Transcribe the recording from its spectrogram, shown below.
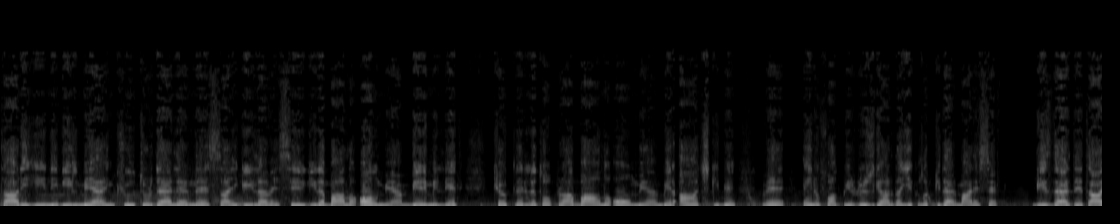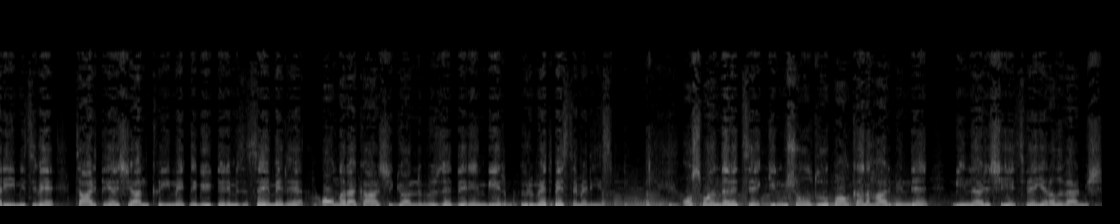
Tarihini bilmeyen, kültür değerlerine saygıyla ve sevgiyle bağlı olmayan bir millet, kökleriyle toprağa bağlı olmayan bir ağaç gibi ve en ufak bir rüzgarda yıkılıp gider maalesef. Bizler de tarihimizi ve tarihte yaşayan kıymetli büyüklerimizi sevmeli, onlara karşı gönlümüzde derin bir hürmet beslemeliyiz. Osmanlı Devleti girmiş olduğu Balkan Harbi'nde binlerce şehit ve yaralı vermiş.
